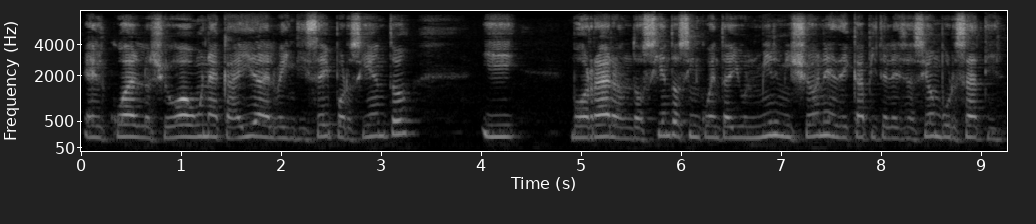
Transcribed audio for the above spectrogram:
el cual lo llevó a una caída del 26% y borraron 251 mil millones de capitalización bursátil.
